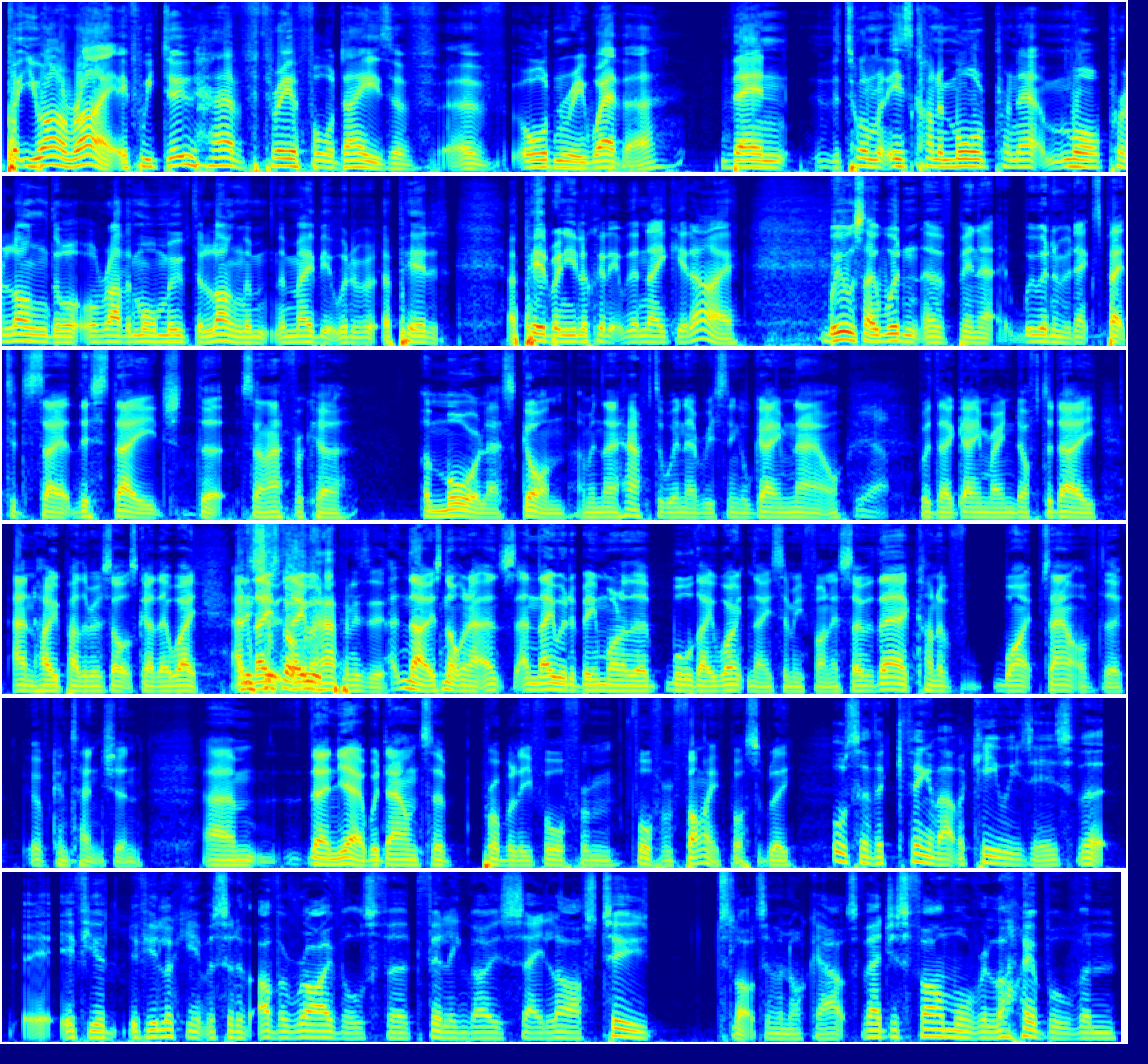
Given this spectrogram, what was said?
But you are right. If we do have three or four days of, of ordinary weather, then the tournament is kind of more pronou- more prolonged, or, or rather more moved along than, than maybe it would have appeared appeared when you look at it with a naked eye. We also wouldn't have been we wouldn't have expected to say at this stage that South Africa are more or less gone. I mean, they have to win every single game now Yeah. with their game rained off today, and hope other results go their way. And it's just not gonna happen, is it? No, it's not going to. And they would have been one of the will they won't they semi-finalists. So they're kind of wiped out of the of contention. Um, then yeah, we're down to probably four from four from five, possibly. Also, the thing about the Kiwis is that if you're if you're looking at the sort of other rivals for filling those say last two slots in the knockouts, they're just far more reliable than.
